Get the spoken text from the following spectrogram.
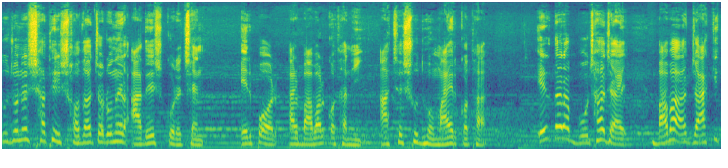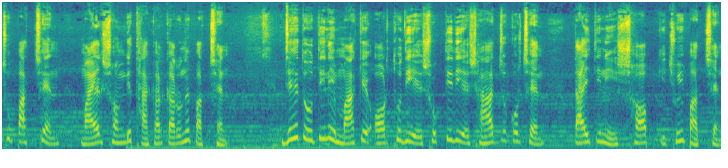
দুজনের সাথেই সদাচরণের আদেশ করেছেন। এরপর আর বাবার কথা নেই, আছে শুধু মায়ের কথা। এর দ্বারা বোঝা যায়, বাবা যা কিছু পাচ্ছেন মায়ের সঙ্গে থাকার কারণে পাচ্ছেন। যেহেতু তিনি মাকে অর্থ দিয়ে, শক্তি দিয়ে সাহায্য করছেন, তাই তিনি সব কিছুই পাচ্ছেন।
